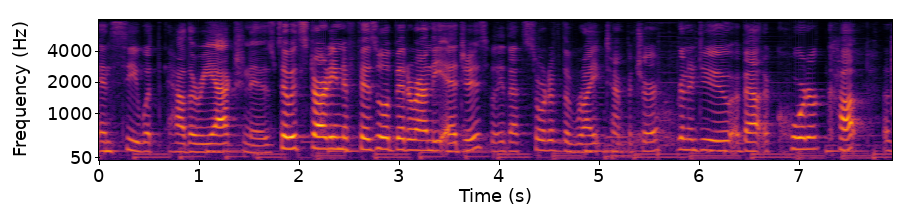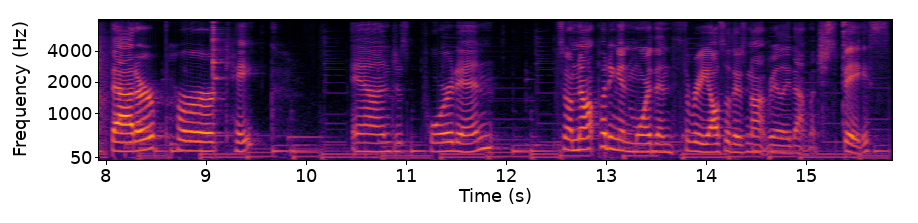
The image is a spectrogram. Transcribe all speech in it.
and see what how the reaction is. So it's starting to fizzle a bit around the edges. That's sort of the right temperature. We're gonna do about a quarter cup of batter per cake and just pour it in. So I'm not putting in more than three. Also, there's not really that much space.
